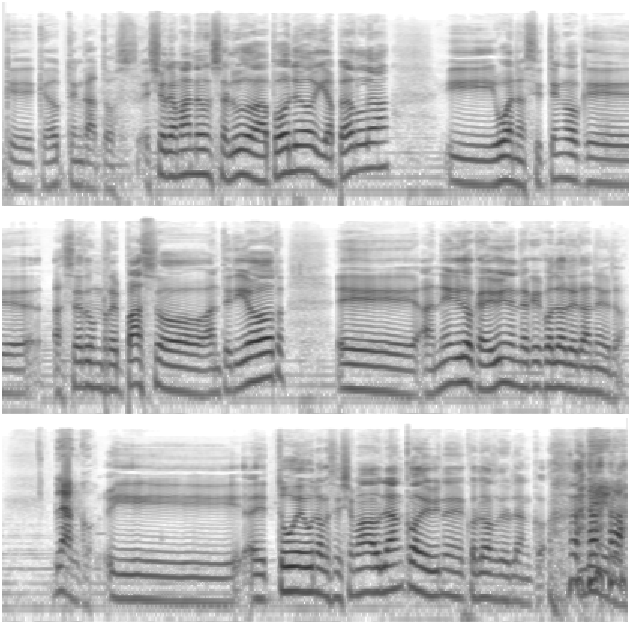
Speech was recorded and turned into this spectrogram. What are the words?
que, que adopten gatos. Yo le mando un saludo a Apolo y a Perla. Y bueno, si tengo que hacer un repaso anterior, eh, a negro, que adivinen de qué color era negro. Blanco, Y eh, tuve uno que se llamaba Blanco, adivinen el color de Blanco. negro.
